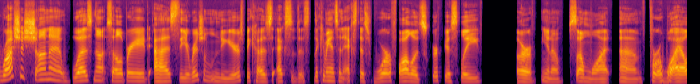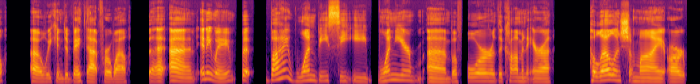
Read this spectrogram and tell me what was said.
Rosh Hashanah was not celebrated as the original New Year's because Exodus, the commands in Exodus were followed scrupulously or you know somewhat um, for a while. Uh, we can debate that for a while, but um, anyway, but by one BCE, one year um, before the Common Era, Hillel and Shammai are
